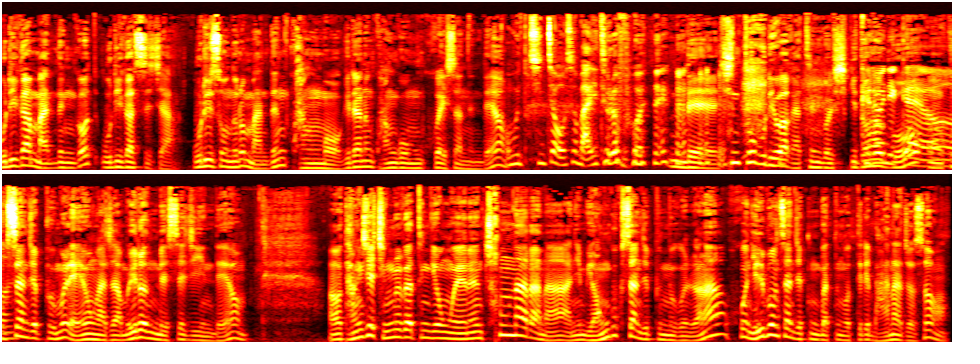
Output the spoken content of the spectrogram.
우리가 만든 것 우리가 쓰자. 우리 손으로 만든 광목이라는 광고 문구가 있었는데요. 어머, 진짜 어서 많이 들어보네. 네, 신토부리와 같은 것이기도 하고 어, 국산 제품을 애용하자 뭐 이런 메시지인데요. 어, 당시에 직물 같은 경우에는 청나라나 아니면 영국산 제품이거나 혹은 일본산 제품 같은 것들이 많아져서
